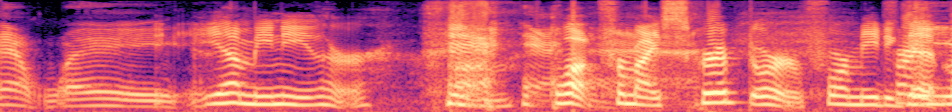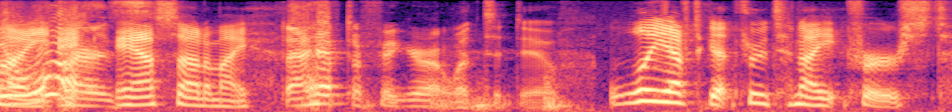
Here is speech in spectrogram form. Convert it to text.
Can't wait. Yeah, me neither. Um, what for my script or for me to For get my yours. a- ass out of my? I have to figure out what to do. Well, you have to get through tonight first.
